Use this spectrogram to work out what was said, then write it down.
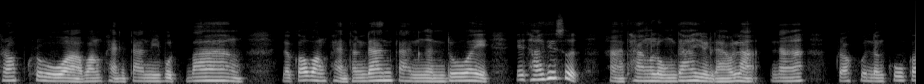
ครอบครัว วางแผนการมีบุตรบ้าง แล้วก็วางแผนทางด้านการเงินด้วยในท้ายที่สุดหาทางลงได้อยู่แล้วล่ะนะ เพราะคุณทั้งคู่ก็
